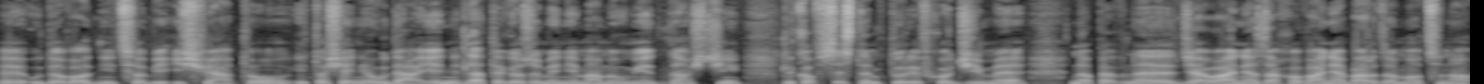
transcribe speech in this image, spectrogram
e, udowodnić sobie i światu i to się nie udaje. Nie dlatego, że my nie mamy umiejętności, tylko w system, który wchodzimy, no pewne działania, zachowania bardzo mocno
